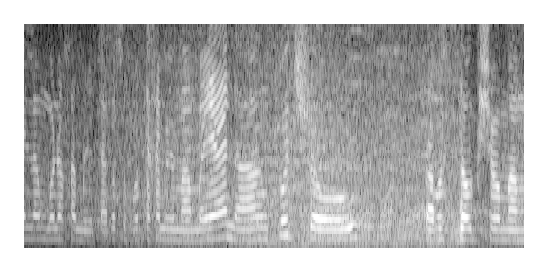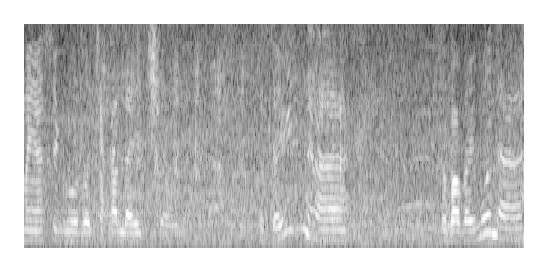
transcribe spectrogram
kakain lang muna kami. Tapos pupunta kami mamaya ng food show. Tapos dog show mamaya siguro. Tsaka light show. So, yun na. So, bye-bye muna.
